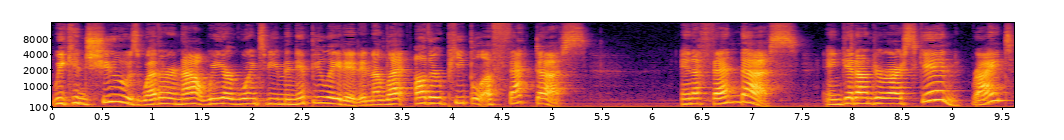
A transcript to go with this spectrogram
We can choose whether or not we are going to be manipulated and let other people affect us and offend us and get under our skin, right?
